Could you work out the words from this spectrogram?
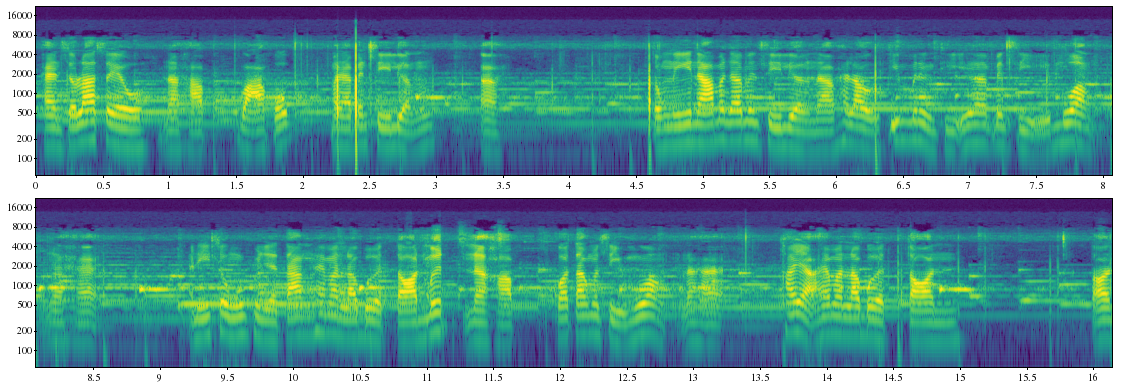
แผ่นโซลาเซลล์นะครับวางปุ๊บมันจะเป็นสีเหลืองอะตรงนี้นะมันจะเป็นสีเหลืองนะให้เราจิ้มไปหนึ่งทีให้มันเป็นสีม่วงนะฮะอันนี้สมมติคุณจะตั้งให้มันระเบิดตอนมืดนะครับ ก็ตั้งเป็นสีม่วงนะฮะถ้าอยากให้มันระเบิดตอนตอน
